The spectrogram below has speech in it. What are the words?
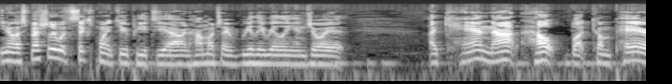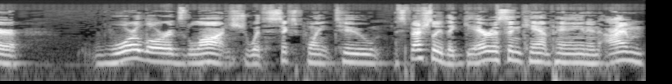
You know, especially with 6.2 PTR and how much I really, really enjoy it. I cannot help but compare Warlords launch with 6.2, especially the Garrison campaign, and I'm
